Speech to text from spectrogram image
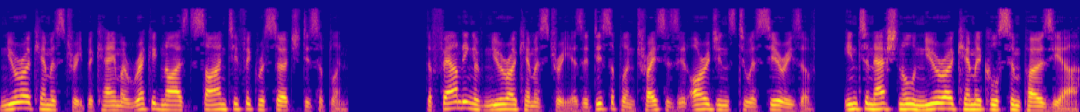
neurochemistry became a recognized scientific research discipline. The founding of neurochemistry as a discipline traces its origins to a series of international neurochemical symposia,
